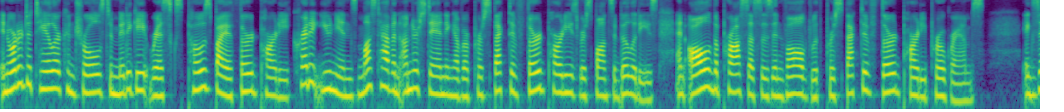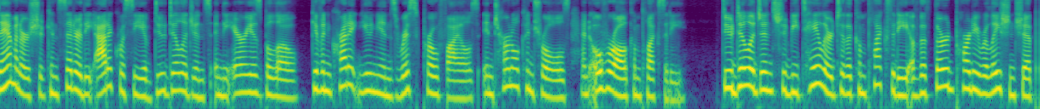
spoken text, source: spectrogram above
In order to tailor controls to mitigate risks posed by a third party, credit unions must have an understanding of a prospective third party's responsibilities and all of the processes involved with prospective third party programs. Examiners should consider the adequacy of due diligence in the areas below, given credit unions' risk profiles, internal controls, and overall complexity. Due diligence should be tailored to the complexity of the third party relationship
